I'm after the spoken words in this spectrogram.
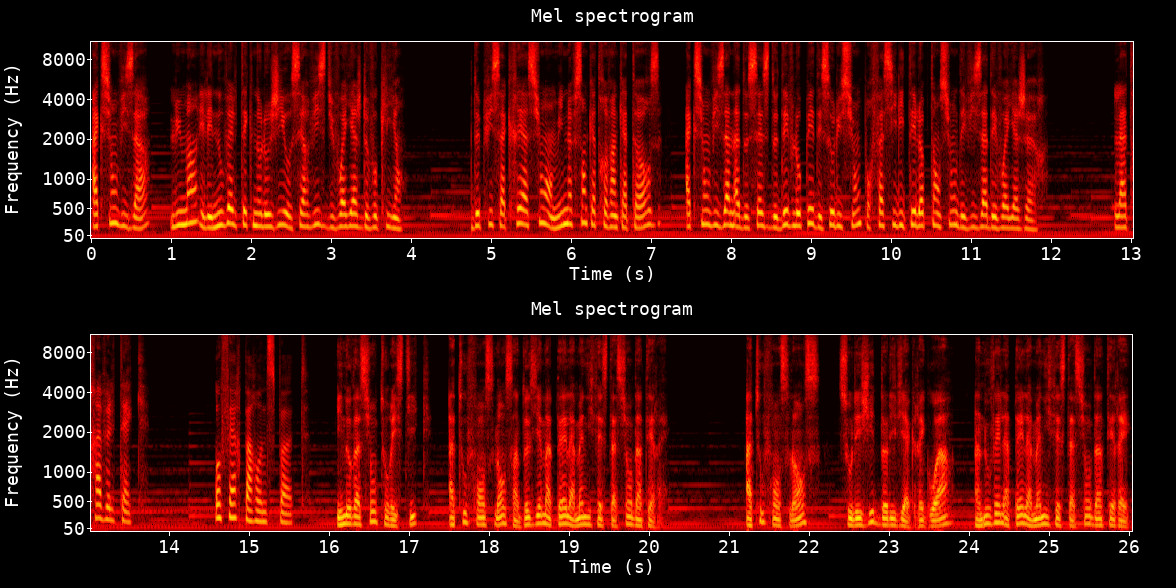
Action Visa, l'humain et les nouvelles technologies au service du voyage de vos clients. Depuis sa création en 1994, Action Visa n'a de cesse de développer des solutions pour faciliter l'obtention des visas des voyageurs. La Travel Tech. Offert par OnSpot. Innovation touristique, Atout France lance un deuxième appel à manifestation d'intérêt. Atout France lance, sous l'égide d'Olivia Grégoire, un nouvel appel à manifestation d'intérêt,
